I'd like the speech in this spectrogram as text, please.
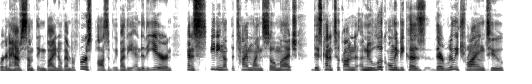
we're going to have something by November 1st, possibly by the end of the year, and kind of speeding up the timeline so much, this kind of took on a new look only because they're really trying to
